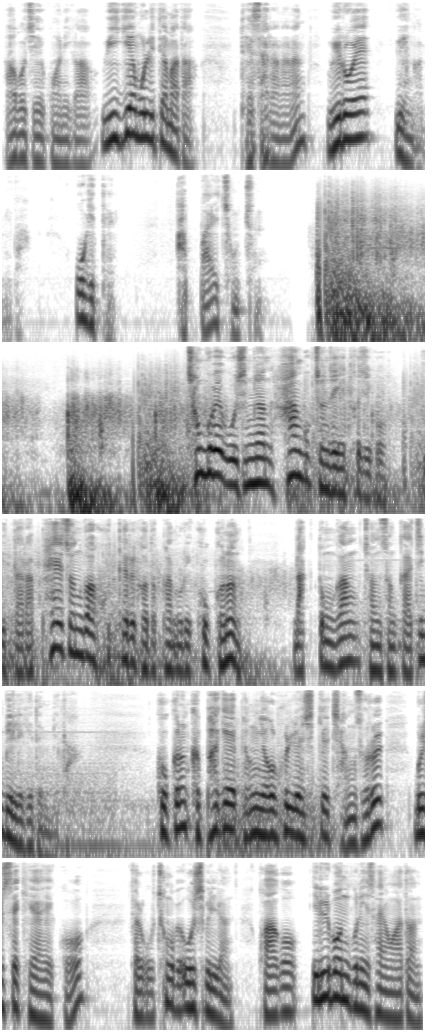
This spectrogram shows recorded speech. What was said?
아버지의 권위가 위기에 몰릴 때마다 되살아나는 위로의 유행가입니다. 오기택, 아빠의 청춘. 1950년 한국 전쟁이 터지고 잇따라 패전과 후퇴를 거듭한 우리 국군은 낙동강 전선까지 밀리게 됩니다. 국군은 급하게 병력을 훈련시킬 장소를 물색해야 했고 결국 1951년 과거 일본군이 사용하던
